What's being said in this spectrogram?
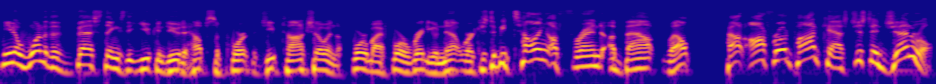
You know, one of the best things that you can do to help support the Jeep Talk Show and the 4x4 Radio Network is to be telling a friend about, well, about off-road podcasts just in general,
